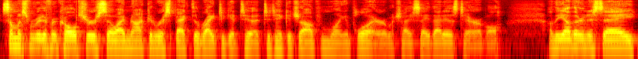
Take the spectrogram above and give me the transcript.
someone's from a different culture, so I'm not going to respect the right to get to to take a job from one employer, which I say that is terrible. On the other end, to say,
